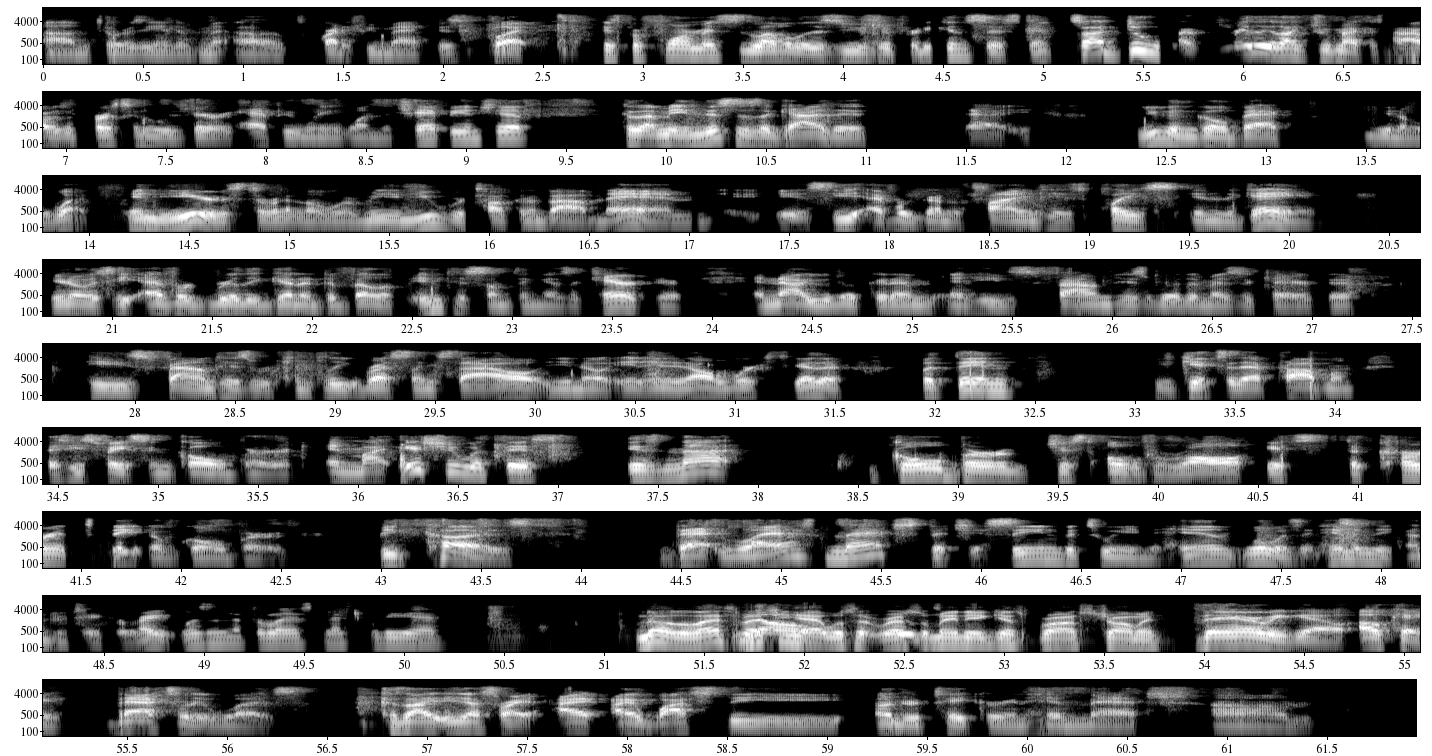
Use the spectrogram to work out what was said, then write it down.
um, towards the end of uh, quite a few matches. But his performance level is usually pretty consistent. So I do I really like Drew McIntyre. I was a person who was very happy when he won the championship because I mean this is a guy that uh, you can go back, you know what, ten years, Terrell, where me and you were talking about, man, is he ever going to find his place in the game? You know, is he ever really going to develop into something as a character? And now you look at him and he's found his rhythm as a character. He's found his complete wrestling style, you know, and, and it all works together. But then you get to that problem that he's facing Goldberg. And my issue with this is not Goldberg just overall, it's the current state of Goldberg. Because that last match that you seen between him, what was it? Him and the Undertaker, right? Wasn't that the last match that he had? No, the last match No. he had was at WrestleMania against Braun Strowman. There we go. Okay, that's what it was. Because I, that's right. I, I watched the Undertaker and him match um,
